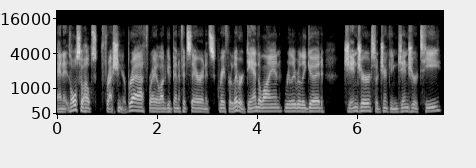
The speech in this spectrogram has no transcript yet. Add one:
And it also helps freshen your breath, right? A lot of good benefits there. And it's great for liver. Dandelion, really, really good. Ginger. So drinking ginger tea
